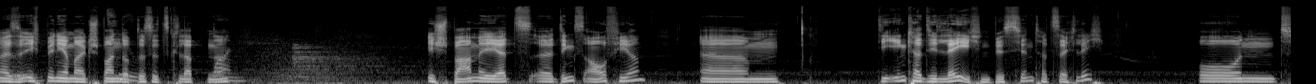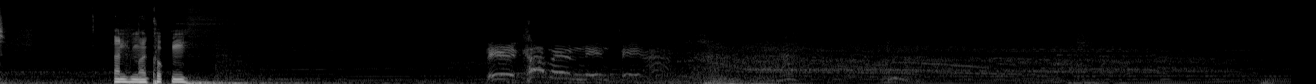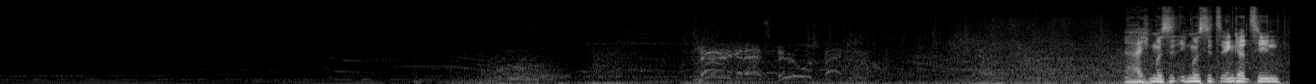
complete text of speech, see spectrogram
Also ich bin ja mal gespannt, ob das jetzt klappt, ne? Ich spare mir jetzt äh, Dings auf hier. Ähm, die Inka delay ich ein bisschen tatsächlich. Und dann mal gucken. Ich muss, ich muss jetzt Inka ziehen.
